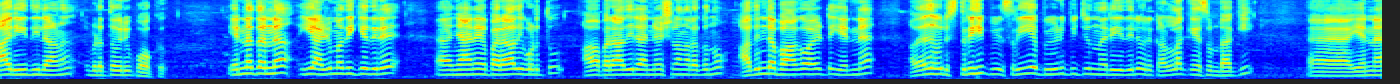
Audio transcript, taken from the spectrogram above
ആ രീതിയിലാണ് ഇവിടുത്തെ ഒരു പോക്ക്. എന്നെ തന്നെ ഈ അഴിമതിക്കെതിരെ ഞാൻ പരാതി കൊടുത്തു. ആ പരാതിയുടെ അന്വേഷണം നടക്കുന്നു. അതിന്റെ ഭാഗമായിട്ട് എന്നെ അതായത് ഒരു സ്ത്രീ സ്ത്രീയെ പീഡിപ്പിച്ചു എന്ന രീതിയിൽ ഒരു കള്ളക്കേസ് ഉണ്ടാക്കി എന്നെ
